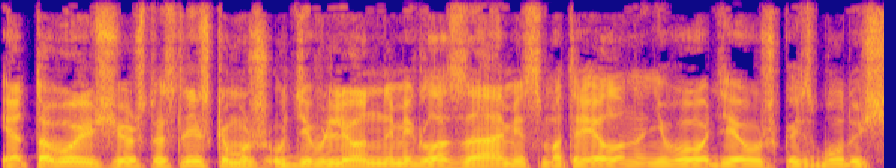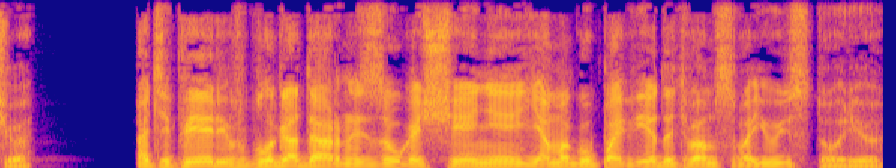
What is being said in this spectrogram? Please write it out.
и от того еще, что слишком уж удивленными глазами смотрела на него девушка из будущего. А теперь, в благодарность за угощение, я могу поведать вам свою историю.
